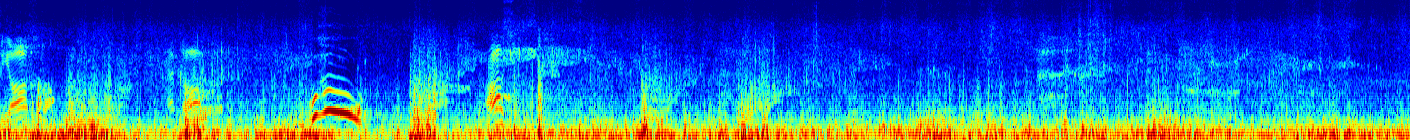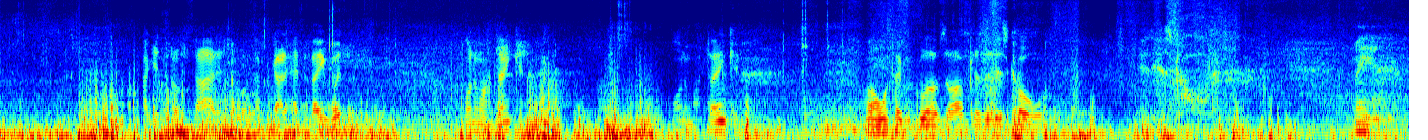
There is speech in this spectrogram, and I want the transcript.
That's pretty awesome. That's awesome. Woohoo! Awesome. I get so excited. I forgot I had the bait with me. What am I thinking? What am I thinking? Well, I won't take my gloves off because it is cold. It is cold. Man.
